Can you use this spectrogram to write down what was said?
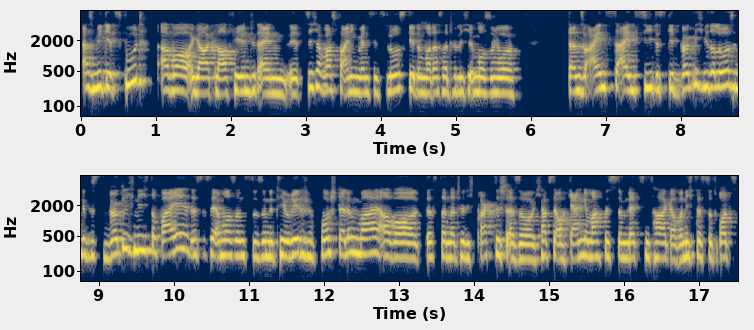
Also mir geht's gut, aber ja, klar, fehlen tut einem jetzt sicher was, vor allen Dingen, wenn es jetzt losgeht und man das natürlich immer so dann so eins zu eins sieht, es geht wirklich wieder los und du bist wirklich nicht dabei. Das ist ja immer sonst so, eine theoretische Vorstellung mal, aber das dann natürlich praktisch. Also ich habe es ja auch gern gemacht bis zum letzten Tag, aber nichtsdestotrotz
